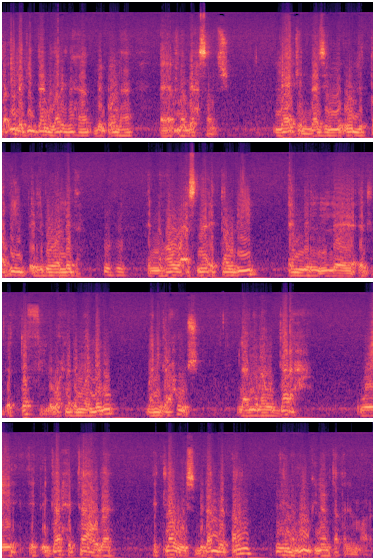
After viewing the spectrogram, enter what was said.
ضئيلة جدا لدرجة إن إحنا بنقولها آه، ما بيحصلش. لكن لازم نقول للطبيب اللي بيولدها إن هو أثناء التوليد إن ال- الطفل وإحنا بنولده ما نجرحوش لأنه لو اتجرح والجرح بتاعه ده اتلوث بدم الأم هنا ممكن ينتقل المرض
